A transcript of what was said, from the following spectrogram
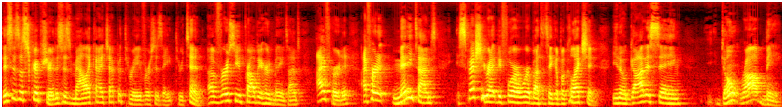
This is a scripture. This is Malachi chapter 3, verses 8 through 10. A verse you've probably heard many times. I've heard it. I've heard it many times, especially right before we're about to take up a collection. You know, God is saying, don't rob me.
